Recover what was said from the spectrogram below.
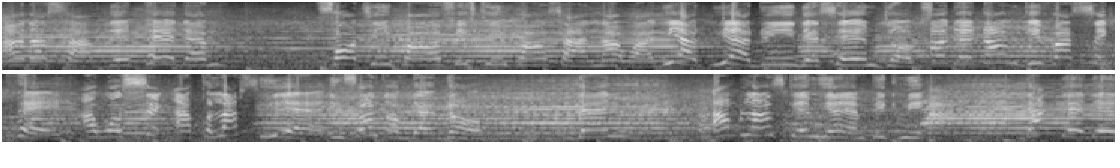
Other staff, they pay them 14 pounds, 15 pounds an hour. They are, we are doing the same job. So they don't give us sick pay. I was sick, I collapsed here in front of the door. Ambulance came here and picked me up. That day they,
